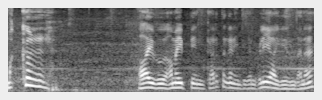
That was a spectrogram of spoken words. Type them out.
மக்கள் ஆய்வு அமைப்பின் கருத்து கணிப்புகள் வெளியாகியிருந்தன.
